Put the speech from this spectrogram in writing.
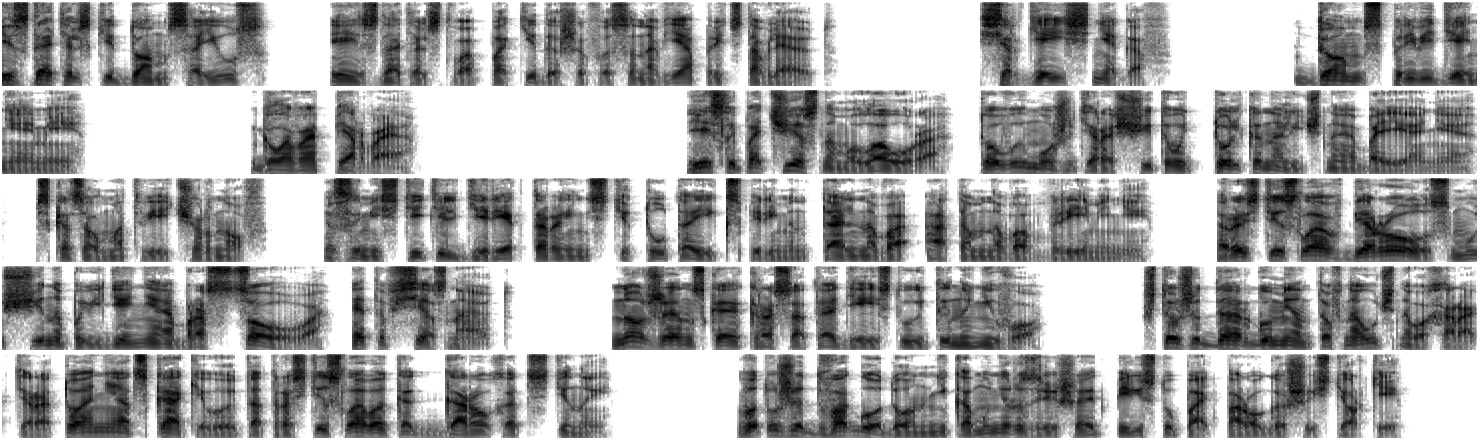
Издательский дом «Союз» и издательство «Покидышев и сыновья» представляют. Сергей Снегов. Дом с привидениями Глава первая. Если по-честному, Лаура, то вы можете рассчитывать только на личное обаяние, сказал Матвей Чернов, заместитель директора Института экспериментального атомного времени. Ростислав Бероус – мужчина поведения образцового, это все знают. Но женская красота действует и на него. Что же до аргументов научного характера, то они отскакивают от Ростислава, как горох от стены. Вот уже два года он никому не разрешает переступать порога шестерки.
